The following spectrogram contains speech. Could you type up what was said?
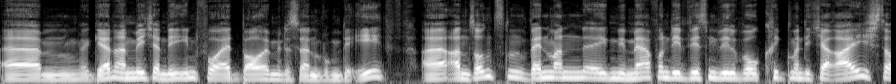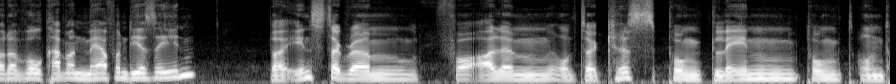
Ähm, gerne an mich, an die info at. Äh, ansonsten, wenn man irgendwie mehr von dir wissen will, wo kriegt man dich erreicht oder wo kann man mehr von dir sehen? Bei Instagram vor allem unter chris.lehm.und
